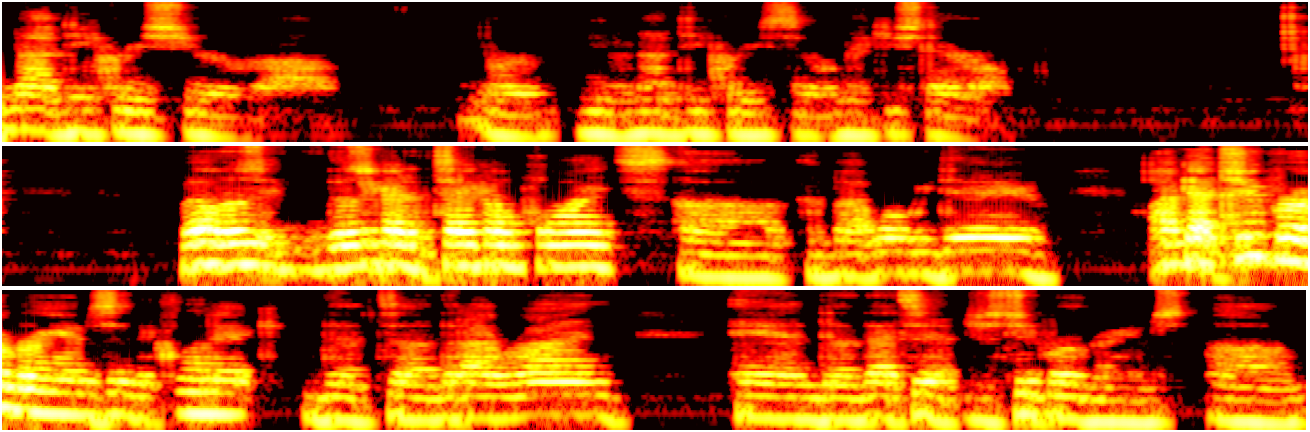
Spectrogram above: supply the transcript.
not decrease your or you know not decrease or make you sterile. Well, those those are kind of the take home points uh, about what we do. I've got two programs in the clinic that uh, that I run, and uh, that's it, just two programs. Um,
